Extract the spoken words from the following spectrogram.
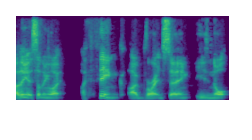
I think it's something like I think I'm right in saying he's not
